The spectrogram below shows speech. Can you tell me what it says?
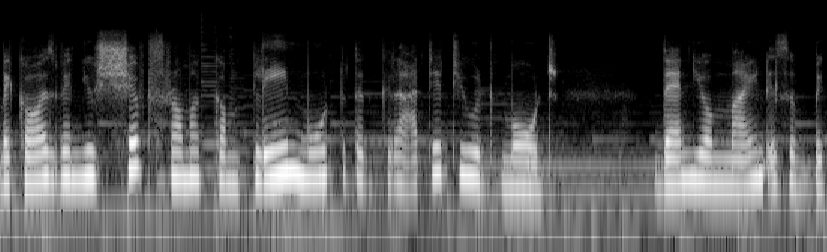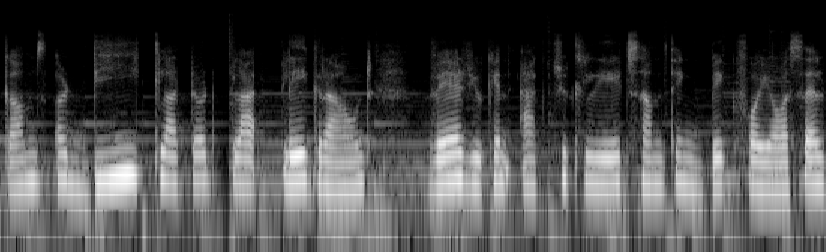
Because when you shift from a complain mode to the gratitude mode, then your mind is a, becomes a decluttered pla- playground where you can actually create something big for yourself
